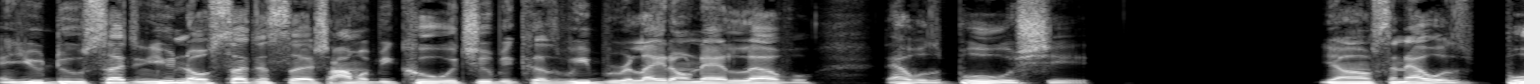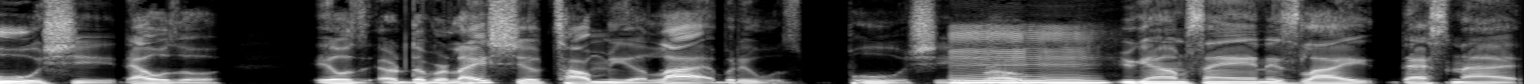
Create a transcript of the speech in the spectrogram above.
and you do such and you know such and such. I'm gonna be cool with you because we relate on that level. That was bullshit. You know what I'm saying? That was bullshit. That was a it was uh, the relationship taught me a lot, but it was bullshit, bro. Mhm. You get what I'm saying? It's like that's not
